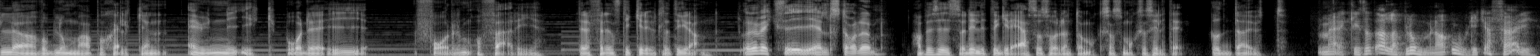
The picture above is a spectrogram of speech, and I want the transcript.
löv och blomma på skälken är unik, både i form och färg. Det är därför den sticker ut lite grann. Och det växer i eldstaden. Ja, precis. Och det är lite gräs och så runt om också som också ser lite udda ut. Märkligt att alla blommorna har olika färg.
